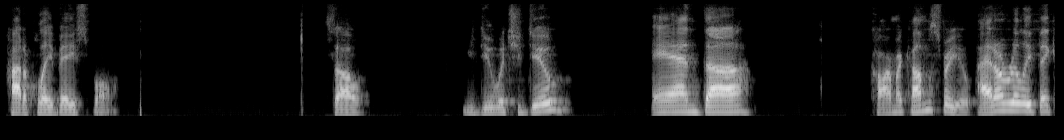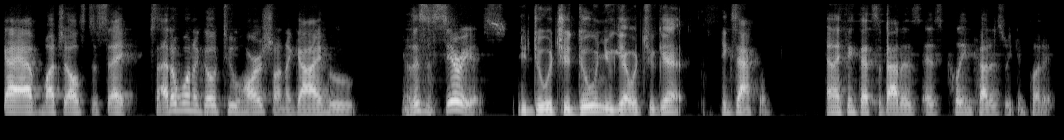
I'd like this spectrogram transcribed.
how to play baseball. So you do what you do, and uh, karma comes for you. I don't really think I have much else to say because I don't want to go too harsh on a guy who, you know, this is serious. You do what you do and you get what you get. Exactly. And I think that's about as, as clean cut as we can put it.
